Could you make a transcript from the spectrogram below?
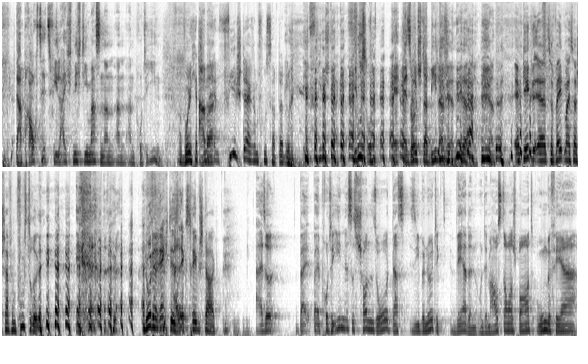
da braucht es jetzt vielleicht nicht die Massen an, an, an Protein. Obwohl ich jetzt Aber schon einen viel stärkeren Fuß habe dadurch. Äh, viel stärker. Viel stärker. Er, er, soll stabiler werden. Ja. Ja. Er geht äh, zur Weltmeisterschaft im Fußdrücken. Nur der rechte ist also, extrem stark. Also bei, bei Proteinen ist es schon so, dass sie benötigt werden und im Ausdauersport ungefähr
